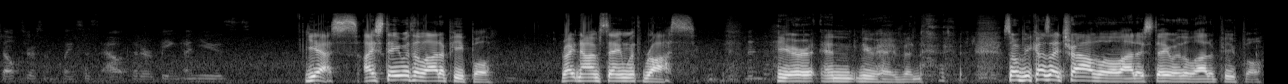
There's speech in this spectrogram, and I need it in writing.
shelters and places out that are being unused. Yes, I stay with a lot of people. Right now I'm staying with Ross here in New Haven. so because I travel a lot, I stay with a lot of people.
